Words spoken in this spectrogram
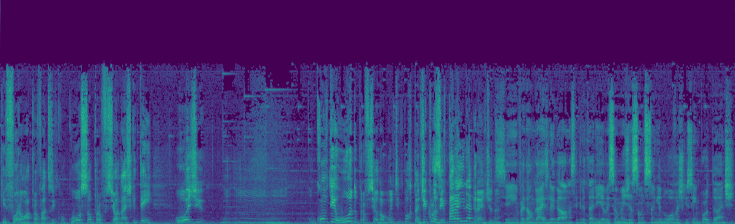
que foram aprovados em concurso, ou profissionais que têm hoje um, um conteúdo profissional muito importante, inclusive para a Ilha Grande, né? Sim, vai dar um gás legal na secretaria, vai ser uma injeção de sangue novo, acho que isso é importante.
